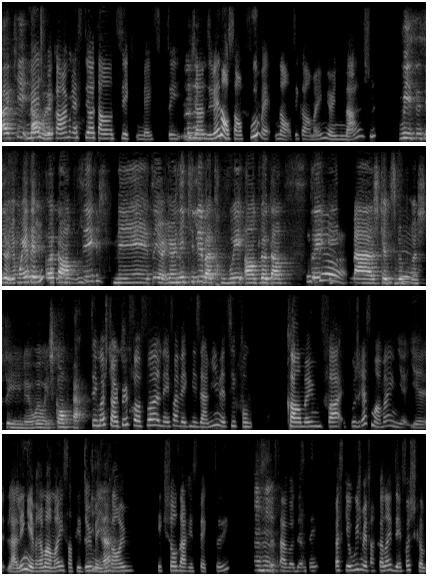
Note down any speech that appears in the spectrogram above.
Mais ah je veux quand même rester authentique. Mais, tu sais, les gens mm-hmm. disent, on s'en fout, mais non, tu sais, quand même, il y a une image. Oui, c'est ça. Il y a moyen d'être authentique, mais il y, a un équilibre à trouver entre l'authenticité et l'image que tu veux projeter. Là. Oui, oui, je comprends. Tu sais, moi, je suis un peu fofolle des fois avec mes amis, mais tu sais, il faut quand même faire. Il faut que je reste moi-même. La ligne est vraiment mince entre les deux, mais il y a quand même quelque chose à respecter. Ça, mm-hmm. ça va donner. Parce que oui, je me fais reconnaître des fois, je suis comme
